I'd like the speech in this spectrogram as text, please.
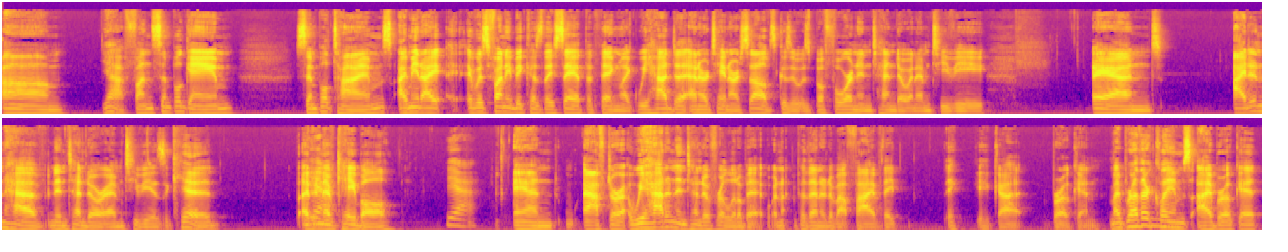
Um, yeah, fun, simple game, simple times. I mean, I it was funny because they say at the thing like we had to entertain ourselves because it was before Nintendo and MTV, and I didn't have Nintendo or MTV as a kid. I didn't Yeah. have cable, Yeah. and after we had a Nintendo for a little bit, when but then at about five, they it, it got broken. My brother Mm-hmm. claims I broke it.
